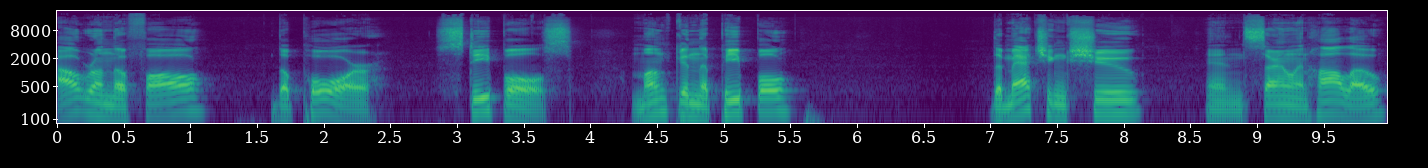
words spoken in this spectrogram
Outrun the Fall, The Poor, Steeples, Monk and the People, The Matching Shoe, and Silent Hollow.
